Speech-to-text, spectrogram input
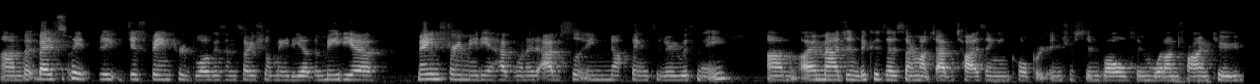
Um, but basically, it's just been through bloggers and social media. The media, mainstream media, have wanted absolutely nothing to do with me. Um, I imagine because there's so much advertising and corporate interest involved in what I'm trying to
